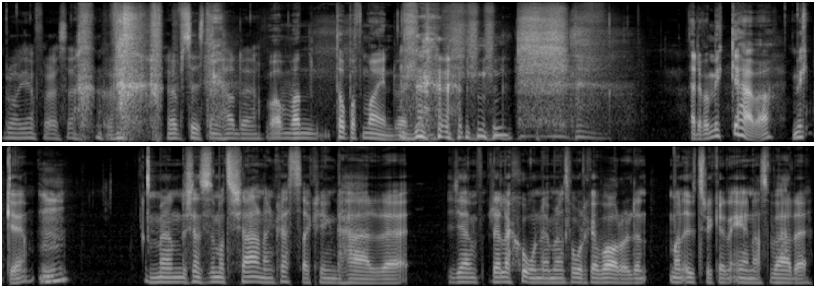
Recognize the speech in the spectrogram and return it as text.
Bra jämförelse. det var precis den jag hade. Man top of mind verkligen. ja, det var mycket här va? Mycket. Mm. Mm. Men det känns som att kärnan kretsar kring det här eh, relationen mellan två olika varor. Den, man uttrycker den enas värde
